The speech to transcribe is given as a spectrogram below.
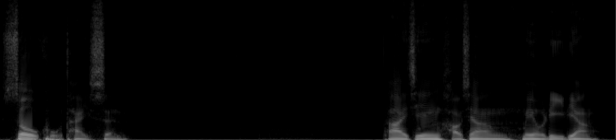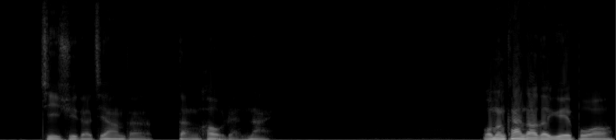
受苦太深。他已经好像没有力量继续的这样的等候忍耐。我们看到的约伯，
